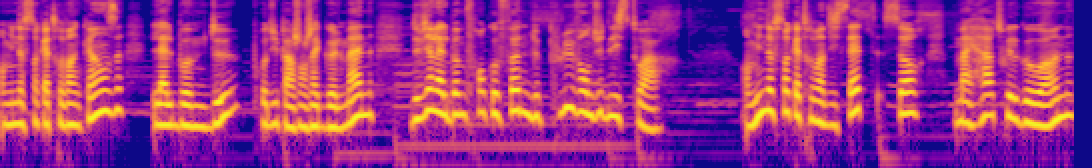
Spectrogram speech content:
En 1995, l'album 2, produit par Jean-Jacques Goldman, devient l'album francophone le plus vendu de l'histoire. En 1997 sort My Heart Will Go On,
